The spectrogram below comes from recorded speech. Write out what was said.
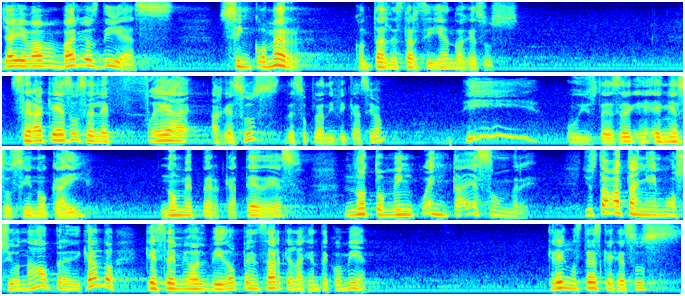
ya llevaban varios días sin comer con tal de estar siguiendo a Jesús. ¿Será que eso se le fue a, Jesús de su planificación? Uy, ustedes en eso sí no caí. No me percaté de eso. No tomé en cuenta eso, hombre. Yo estaba tan emocionado predicando que se me olvidó pensar que la gente comía. ¿Creen ustedes que Jesús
